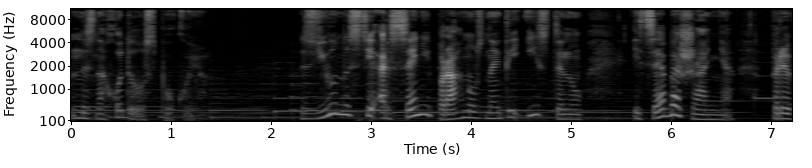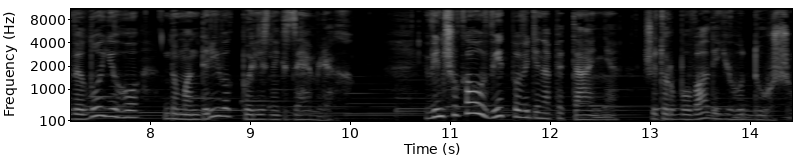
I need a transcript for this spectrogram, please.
не знаходило спокою. З юності Арсеній прагнув знайти істину, і це бажання привело його до мандрівок по різних землях. Він шукав відповіді на питання, що турбували його душу:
